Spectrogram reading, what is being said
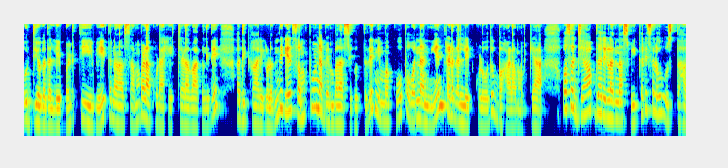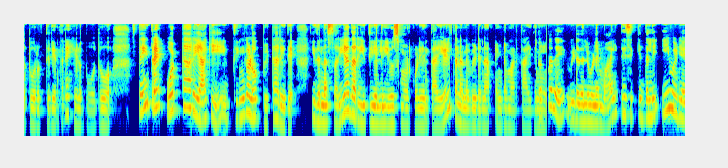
ಉದ್ಯೋಗದಲ್ಲಿ ಬಡ್ತಿ, ವೇತನ, ಸಂಬಳ ಕೂಡ ಹೆಚ್ಚಳವಾಗಲಿದೆ. ಅಧಿಕಾರಿಗಳೊಂದಿಗೆ ಸಂಪೂರ್ಣ ಬೆಂಬಲ ಸಿಗುತ್ತದೆ. ನಿಮ್ಮ ಕೋಪವನ್ನು ನಿಯಂತ್ರಣದಲ್ಲಿಟ್ಕೊಳ್ಳುವುದು ಬಹಳ ಮುಖ್ಯ. ಹೊಸ ಜವಾಬ್ದಾರಿಗಳನ್ನು ಸ್ವೀಕರಿಸಲು ಉತ್ಸಾಹ ತೋರುತ್ತೀರಿ ಅಂತಲೇ ಹೇಳ್ಬೋದು. ಸ್ನೇಹಿತರೆ, ಒಟ್ಟಾರೆಯಾಗಿ ತಿಂಗಳು ಬಿಟರ್ ಇದೆ. ಇದನ್ನು ಸರಿಯಾದ ರೀತಿಯಲ್ಲಿ ಯೂಸ್ ಮಾಡ್ಕೊಳ್ಳಿ ಅಂತ ಹೇಳ್ತಾ ನನ್ನ ವಿಡಿಯೋನ ಎಂಡ್ ಮಾಡ್ತಾ ಇದ್ದೀನಿ. ತಪ್ಪದೆ ವಿಡಿಯೋದಲ್ಲಿ ಒಳ್ಳೆ ಮಾಹಿತಿ ಸಿಕ್ಕಿದ್ದಲ್ಲಿ ಈ ವಿಡಿಯೋ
